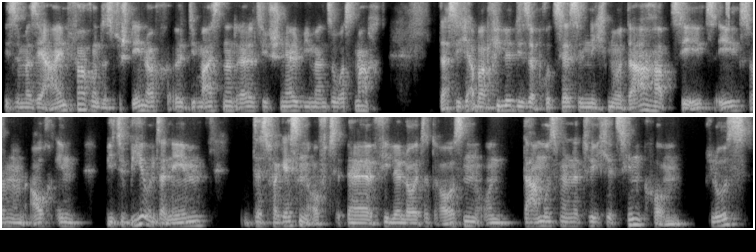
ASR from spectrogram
ist immer sehr einfach und das verstehen auch äh, die meisten dann relativ schnell, wie man sowas macht. Dass ich aber viele dieser Prozesse nicht nur da habe, CXX, sondern auch in B2B-Unternehmen, das vergessen oft äh, viele Leute draußen und da muss man natürlich jetzt hinkommen. Plus,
